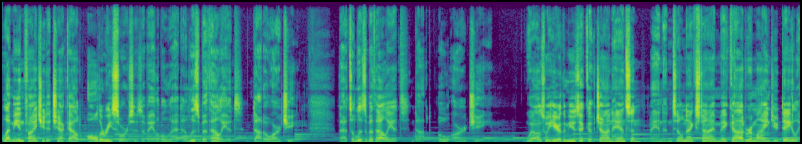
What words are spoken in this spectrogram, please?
let me invite you to check out all the resources available at elisabethelliot.org. That's elisabethelliot.org. Well, as we hear the music of John Hanson, and until next time, may God remind you daily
